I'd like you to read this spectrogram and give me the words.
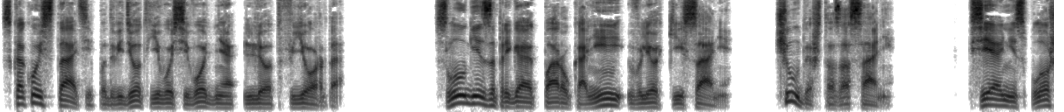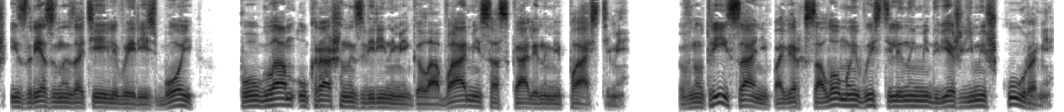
С какой стати подведет его сегодня лед фьорда? Слуги запрягают пару коней в легкие сани. Чудо, что за сани. Все они сплошь изрезаны затейливой резьбой, по углам украшены звериными головами со скаленными пастями. Внутри сани поверх соломы выстелены медвежьими шкурами.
